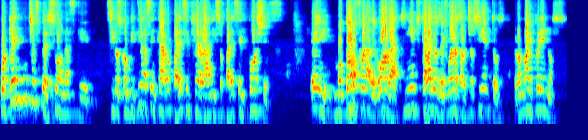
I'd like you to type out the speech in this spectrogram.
Porque hay muchas personas que, si los convirtieras en carro, parecen Ferraris o parecen Porsches. Hey, motor fuera de borda, 500 caballos de fuerza, 800, pero no hay frenos.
